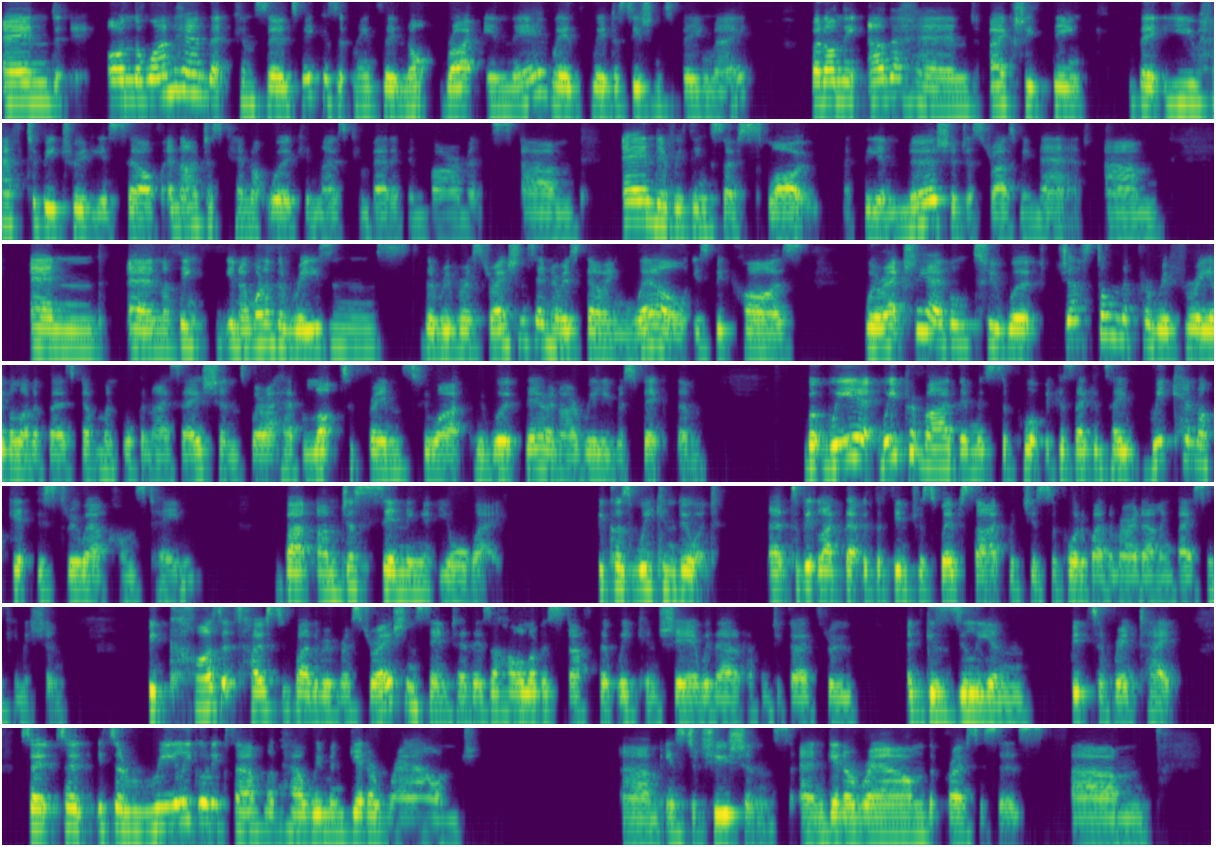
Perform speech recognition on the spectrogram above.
And on the one hand, that concerns me because it means they're not right in there where, where decisions are being made. But on the other hand, I actually think that you have to be true to yourself. And I just cannot work in those combative environments. Um, and everything's so slow. Like the inertia just drives me mad. Um, and and I think you know one of the reasons the River Restoration Centre is going well is because we're actually able to work just on the periphery of a lot of those government organisations where I have lots of friends who are who work there and I really respect them. But we we provide them with support because they can say we cannot get this through our comms team, but I'm just sending it your way because we can do it. It's a bit like that with the Finterest website, which is supported by the Murray-Darling Basin Commission. Because it's hosted by the River Restoration Centre, there's a whole lot of stuff that we can share without having to go through a gazillion bits of red tape. So, so it's a really good example of how women get around um, institutions and get around the processes. Um,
